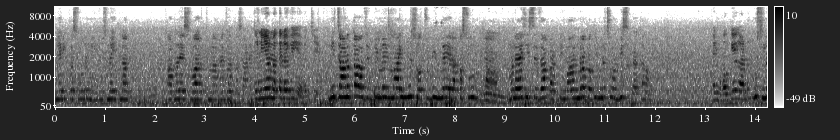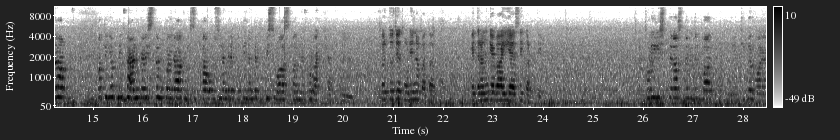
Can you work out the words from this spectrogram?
मेरी कसूर नहीं उसने इतना अपने स्वार्थ में अपने घर बसाने। दुनिया मतलब ही है बच्चे। नहीं जानता हो जब भी मैं माई नहीं सोचू भी मेरा कसूर था। हम्म। मैंने ऐसी सजा काटी माँ मेरा पति मुझे छोड़ भी सका था। फिर भोगेगा ना उसने पति अपनी बहन के रिश्ते में कोई रख नहीं सकता उसने मेरे पति ने मेरे विश्वास था मेरे को रखा। हम्म, फिर तुझे थोड़ी ना पता था कि धर्म के भाई ऐसे करते थोड़ी रिश्ते रास्ते में बात हुई थी घर वाले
